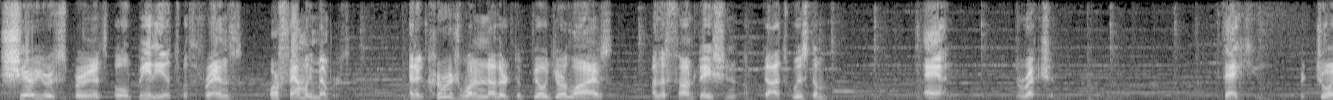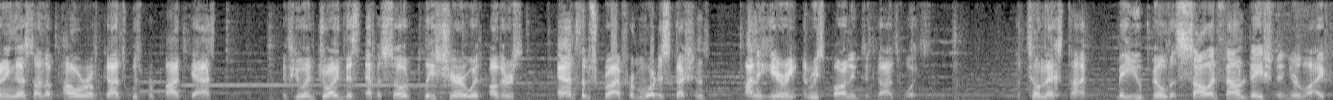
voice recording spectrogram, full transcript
Share your experience of obedience with friends or family members, and encourage one another to build your lives on the foundation of God's wisdom and direction. Thank you for joining us on the Power of God's Whisper podcast. If you enjoyed this episode, please share it with others and subscribe for more discussions on hearing and responding to God's voice. Until next time, may you build a solid foundation in your life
